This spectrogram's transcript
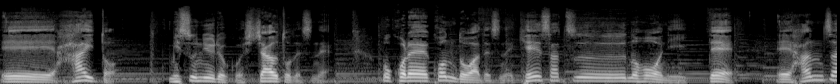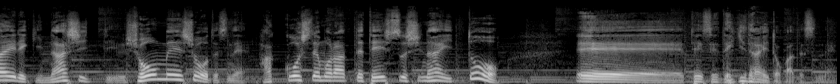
えー、はいと、ミス入力をしちゃうとですね、もうこれ今度はですね、警察の方に行って、えー、犯罪歴なしっていう証明書をですね、発行してもらって提出しないと、えー、訂正できないとかですね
